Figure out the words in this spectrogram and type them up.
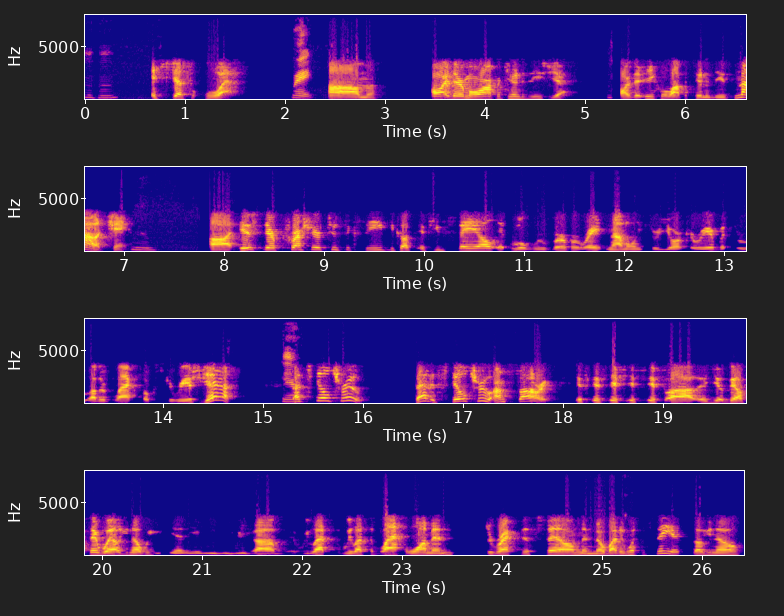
Mm-hmm. It's just less. Right. Um, are there more opportunities? Yes. Are there equal opportunities? Not a chance. Uh, is there pressure to succeed? Because if you fail, it will reverberate not only through your career, but through other black folks' careers. Yes, Yeah. that's still true. That is still true. I'm sorry. If if if if, if uh, you, they'll say, well, you know, we you know, we um, we let we let the black woman direct this film, and nobody went to see it. So you know,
